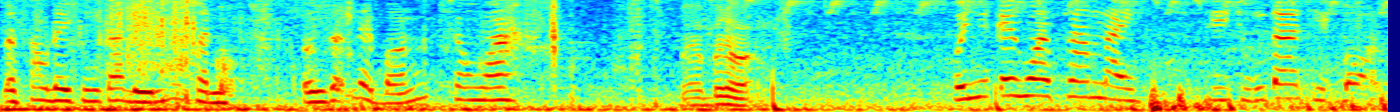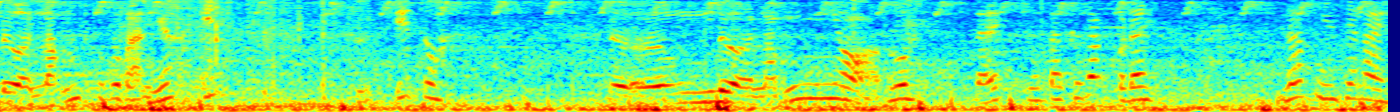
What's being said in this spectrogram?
và sau đây chúng ta đến phần hướng dẫn để bón cho hoa. Vâng, bắt đầu ạ. với những cây hoa sam này thì chúng ta chỉ bỏ lửa lắm thôi các bạn nhé. Ít ít thôi. Lửa, lửa lắm nhỏ thôi. Đấy chúng ta cứ rắc vào đây. Rắc như thế này.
